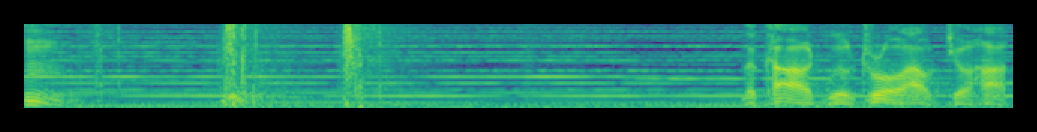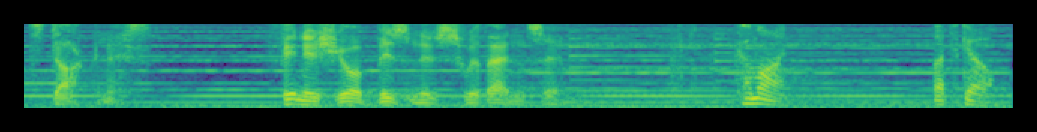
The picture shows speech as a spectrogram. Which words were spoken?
Hmm. The card will draw out your heart's darkness. Finish your business with Ansem. Come on. Let's go.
